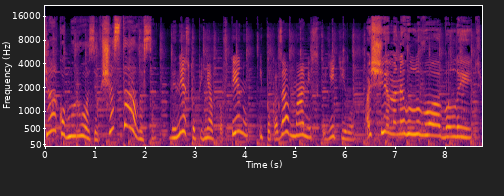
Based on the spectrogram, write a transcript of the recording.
Як обморозив? Що сталося? Дениско підняв ковтину і показав мамі своє тіло. А ще мене голова болить.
